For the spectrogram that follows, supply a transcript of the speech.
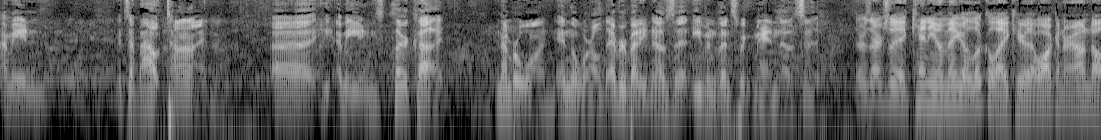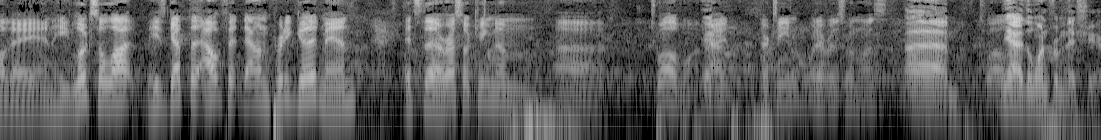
I mean, it's about time. Uh, he, I mean, he's clear cut, number one in the world. Everybody knows it. Even Vince McMahon knows it. There's actually a Kenny Omega lookalike here that walking around all day, and he looks a lot. He's got the outfit down pretty good, man. It's the Wrestle Kingdom uh, 12 one, Yeah. right? 13, whatever this one was. Um, 12. yeah, the one from this year.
